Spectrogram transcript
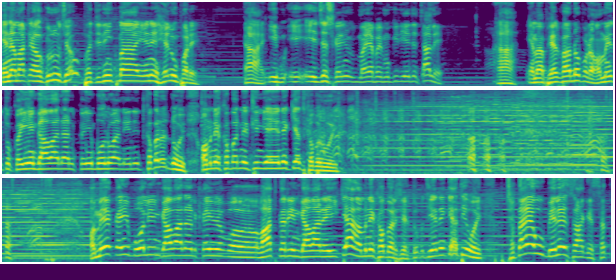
એના માટે અઘરું છે. ભજનીકમાં એને હેલું પડે. હા એ એ જસ્ટ કરીને માયાભાઈ મૂકી દઈએ એટલે ચાલે. હા, એમાં ફેરફાર ન પડે. અમે તો કઈ ગાવાના ને કઈ બોલવાના એની તો ખબર જ ન હોય. અમને ખબર નથી ને એને ક્યાં જ ખબર હોય. અમે કઈ બોલીને ગાવાના ને કઈ વાત કરીને ગાવાના એ ક્યાં અમને ખબર છે? તો પછી એને ક્યાંથી હોય? છતાં એવું બેલેન્સ રાખે. સતત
